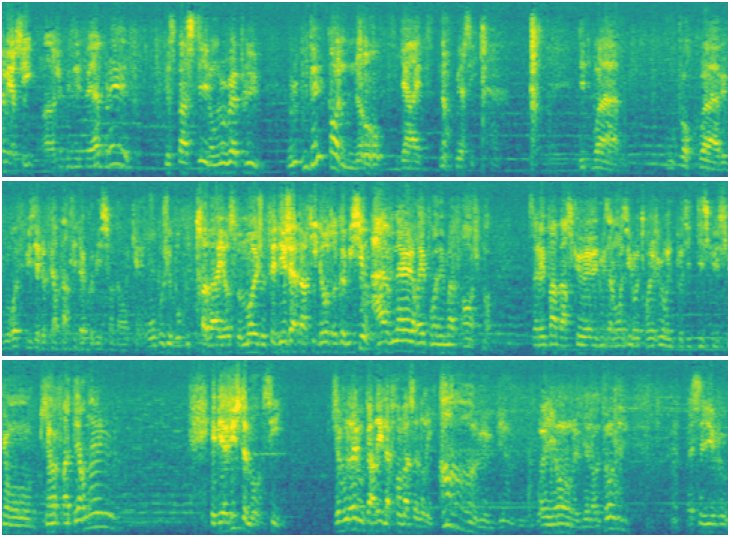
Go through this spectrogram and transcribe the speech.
Bien, merci. Ah, je vous ai fait appeler. Que se passe-t-il? On ne vous voit plus. Vous le boudez Oh non Cigarette. Non, merci. Dites-moi, pourquoi avez-vous refusé de faire partie de la commission d'enquête? Oh, j'ai beaucoup de travail en ce moment et je fais déjà partie d'autres commissions. Avenel, répondez-moi franchement. Ce n'est pas parce que nous avons eu l'autre jour une petite discussion bien fraternelle? Eh bien, justement, si. Je voudrais vous parler de la franc-maçonnerie. Ah, mais bien, voyons, mais bien entendu. Asseyez-vous.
